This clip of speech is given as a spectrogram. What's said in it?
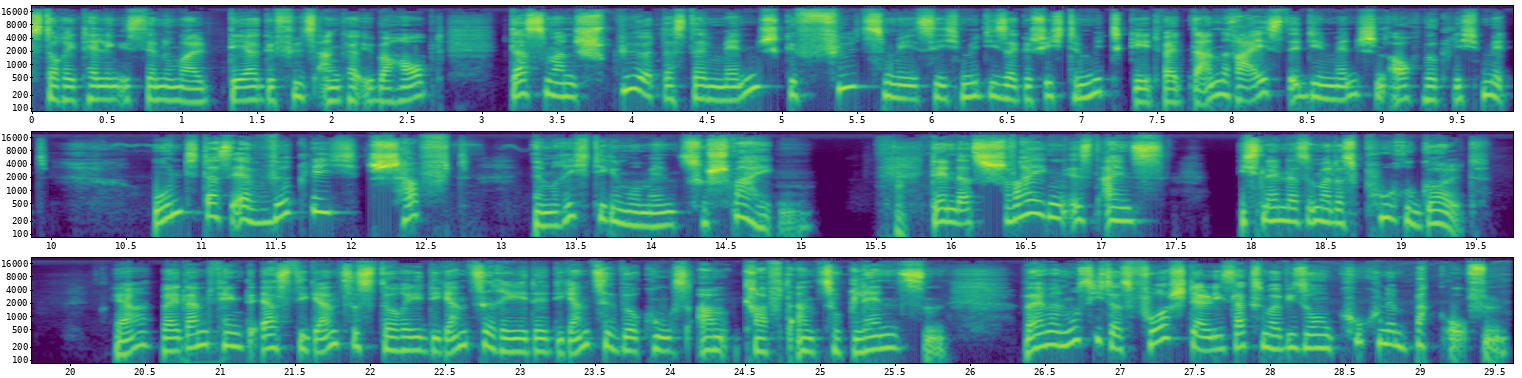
Storytelling ist ja nun mal der Gefühlsanker überhaupt, dass man spürt, dass der Mensch gefühlsmäßig mit dieser Geschichte mitgeht, weil dann reißt er die Menschen auch wirklich mit. Und dass er wirklich schafft, im richtigen Moment zu schweigen. Hm. Denn das Schweigen ist eins, ich nenne das immer das pure Gold. Ja, weil dann fängt erst die ganze Story, die ganze Rede, die ganze Wirkungskraft an zu glänzen. Weil man muss sich das vorstellen, ich sag's mal wie so ein Kuchen im Backofen.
